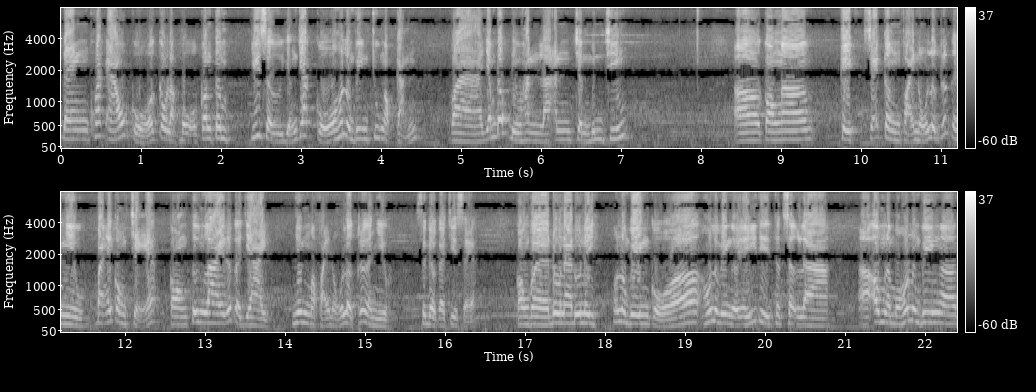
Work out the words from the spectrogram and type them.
đang khoác áo của câu lạc bộ Con Tâm dưới sự dẫn dắt của huấn luyện viên Chu Ngọc Cảnh và giám đốc điều hành là anh Trần Minh Chiến. À, còn à, Kiệt sẽ cần phải nỗ lực rất là nhiều. Bạn ấy còn trẻ còn tương lai rất là dài nhưng mà phải nỗ lực rất là nhiều. Xin được chia sẻ. Còn về Donadoni huấn luyện viên của huấn luyện viên người Ý thì thực sự là à, ông là một huấn luyện viên à,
